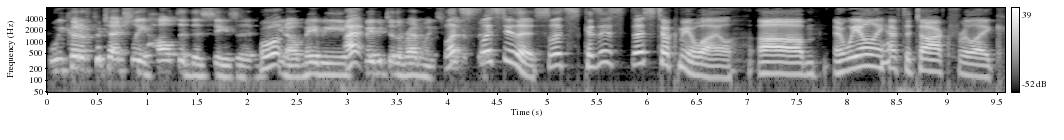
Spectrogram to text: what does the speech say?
we could have potentially halted this season. Well, you know, maybe I- maybe to the Red Wings. let's benefit. let's do this. Let's because this this took me a while. Um, and we only have to talk for like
